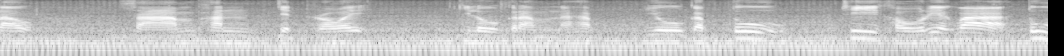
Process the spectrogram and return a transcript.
เรา 3,700 กิโลกรัมนะครับ อยู่กับตู้ที่เขาเรียกว่าตู้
